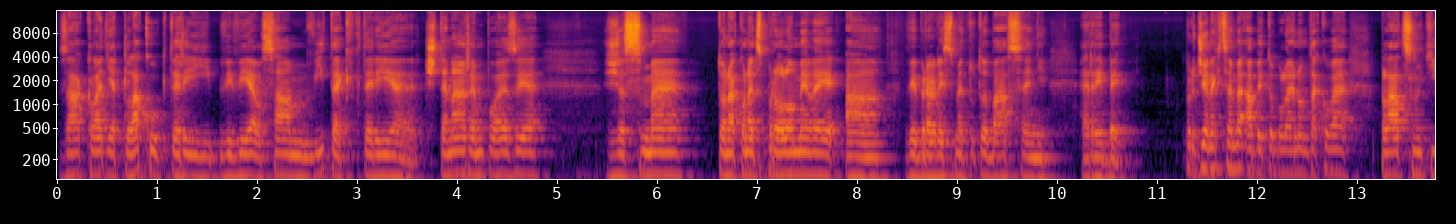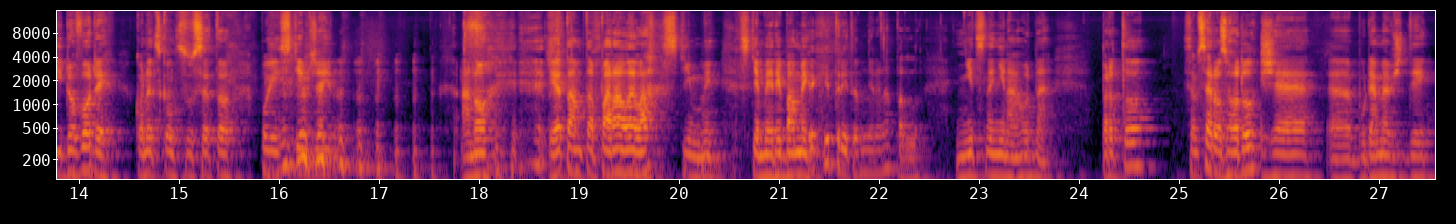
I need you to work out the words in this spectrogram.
základě tlaku, který vyvíjel sám Vítek, který je čtenářem poezie, že jsme to nakonec prolomili a vybrali jsme tuto báseň Ryby. Protože nechceme, aby to bylo jenom takové plácnutí do vody. Konec konců se to pojí s tím, že... Ano, je tam ta paralela s, tím, s těmi rybami. Je chytrý, to mě nenapadlo. Nic není náhodné. Proto jsem se rozhodl, že eh, budeme vždy,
